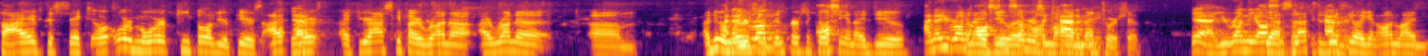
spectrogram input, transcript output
five to six or, or more people of your peers. I, Yeah. I if you're asking if I run a I run a um I do I know you immersions run in-person Aust- coaching and I do I know you run Austin Summers Academy. mentorship. Yeah, you run the Austin yeah, so Summers that's Academy. basically like an online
